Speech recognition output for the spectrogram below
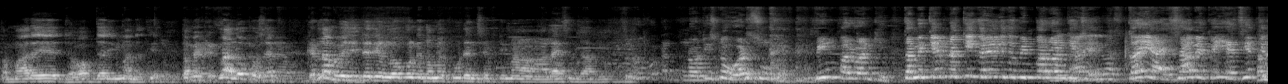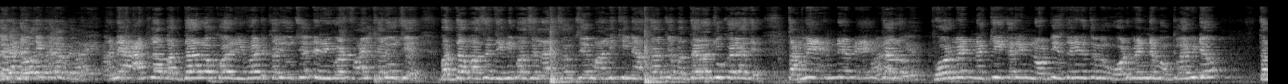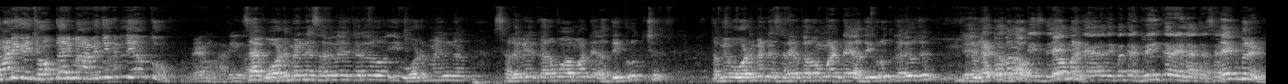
તમારે જવાબદારીમાં નથી. તમે કેટલા લોકો સાહેબ કેટલા વેજીટેરિયન લોકોને તમે ફૂડ એન્ડ સેફટીમાં લાયસન્સ આપ્યું? નોટિસનો વર્ડ શું છે? બિન પરવાનગી. તમે કેમ નક્કી કરી લીધું બિન પરવાનગી છે? કઈ હિસાબે કઈ હેસિયત તમે તમે નક્કી કર્યું? અને આટલા બધા લોકોએ રિવર્ટ કર્યું છે ને રિવર્ટ ફાઇલ કર્યું છે? બધા પાસે જેની પાસે લાયસન્સ છે માલિકીને આધાર છે બધા રજૂ કર્યા છે. તમે એમને એક ધારો ફોર્મેટ નક્કી કરીને નોટિસ દઈને તમે વોર્ડમેનને મોકલાવી દો. તમારી કઈ જવાબદારીમાં આવે છે કે નથી આવતું? સાહેબ વોર્ડમેનને સર્વે કર્યો એ વોર્ડમેન સર્વે કરવા માટે અધિકૃત છે? તમે વોર્ડમેનને સર્વે કરવા માટે અધિકૃત કર્યું છે? જે લેટર બતાવો એક દેવા માટે આવ્યા બધા ડ્રિંક કરેલા હતા સાહેબ એક મિનિટ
